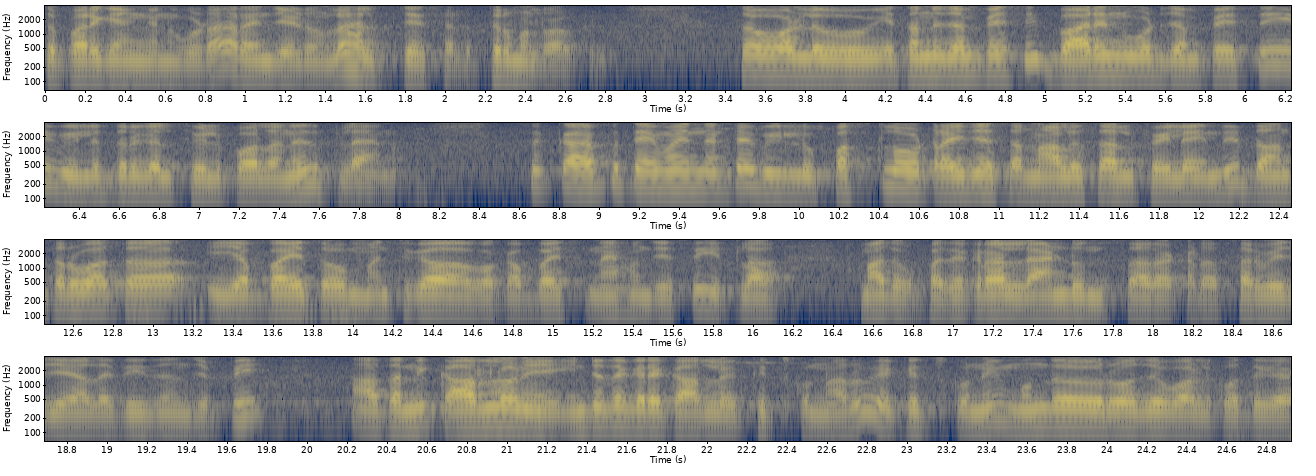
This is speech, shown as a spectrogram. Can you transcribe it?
సుపారి గ్యాంగ్ అని కూడా అరేంజ్ చేయడంలో హెల్ప్ చేశాడు తిరుమలరావుకి. సో వాళ్ళు ఇతన్ని చంపేసి భార్యను కూడా చంపేసి వీళ్ళిద్దరు కలిసి వెళ్ళిపోవాలనేది ప్లాన్ సో కాకపోతే ఏమైందంటే వీళ్ళు ఫస్ట్లో ట్రై చేశారు నాలుగు సార్లు ఫెయిల్ అయింది. దాని తర్వాత ఈ అబ్బాయితో మంచిగా ఒక అబ్బాయి స్నేహం చేసి ఇట్లా మాది ఒక పది ఎకరాల ల్యాండ్ ఉంది సార్ అక్కడ సర్వే చేయాలి అది ఇది అని చెప్పి అతన్ని కారులోనే ఇంటి దగ్గరే కారులో ఎక్కించుకున్నారు. ఎక్కించుకుని ముందు రోజు వాళ్ళు కొద్దిగా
